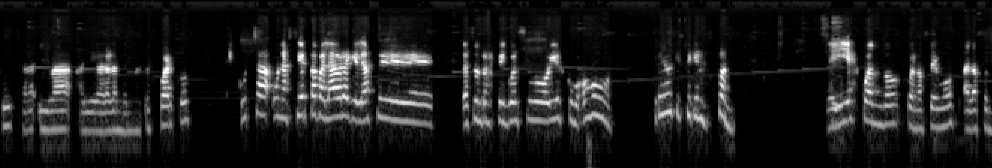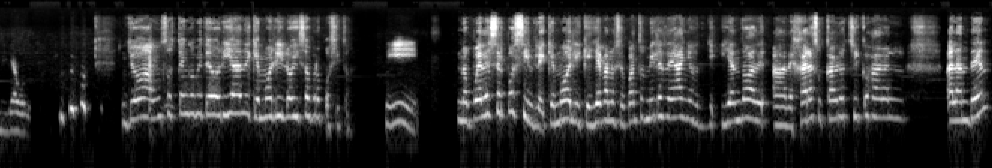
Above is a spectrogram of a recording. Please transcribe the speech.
Susa iba a llegar al andén de tres cuartos, escucha una cierta palabra que le hace, le hace un respingo en su oído, es como, oh, creo que sé quiénes son. Y ahí es cuando conocemos a la familia Weasley. Yo aún sostengo mi teoría de que Molly lo hizo a propósito. Sí, No puede ser posible que Molly, que lleva no sé cuántos miles de años yendo a, de- a dejar a sus cabros chicos al, al andén,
